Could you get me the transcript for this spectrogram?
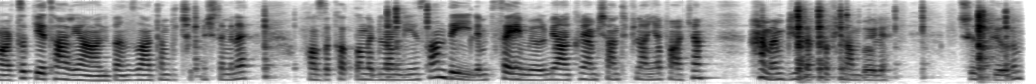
Artık yeter yani. Ben zaten bu çırpma işlemine fazla katlanabilen bir insan değilim. Sevmiyorum. Yani krem şanti falan yaparken hemen bir dakika falan böyle çırpıyorum.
